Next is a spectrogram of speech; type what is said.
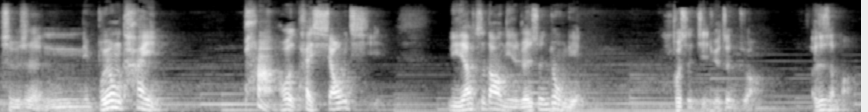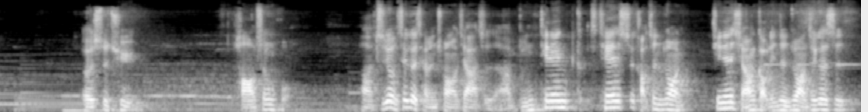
是不是？你不用太怕或者太消极。你要知道，你的人生重点不是解决症状，而是什么？而是去好好生活。啊，只有这个才能创造价值啊！不，天天天天思考症状，天天想要搞定症状，这个是。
